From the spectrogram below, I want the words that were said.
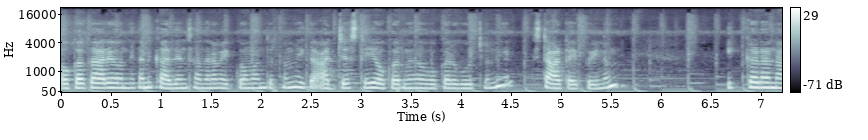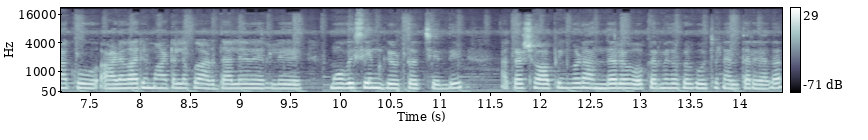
ఒక కారే ఉంది కానీ కజిన్స్ అందరం ఎక్కువ మంది ఉన్నాం. ఇక అడ్జస్ట్ అయ్యి ఒకరి మీద ఒకరు కూర్చొని స్టార్ట్ అయిపోయినాం. ఇక్కడ నాకు ఆడవారి మాటలకు అర్థాలే వేరులే. మూవీ సీన్ గుర్తొచ్చింది. అక్కడ షాపింగ్ కూడా అందరూ ఒకరి మీద ఒకరు కూర్చొని వెళ్తారు కదా.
